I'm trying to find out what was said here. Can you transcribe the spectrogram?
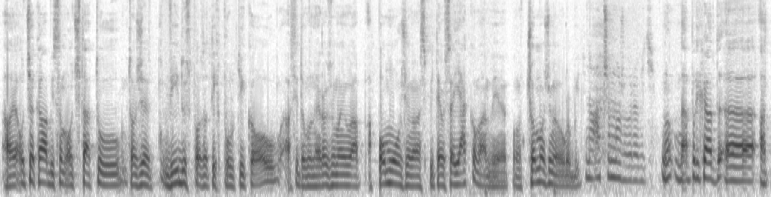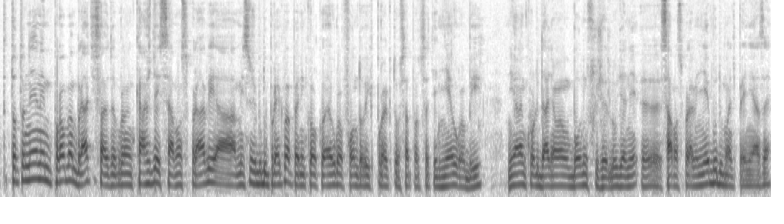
ale očakával by som od štátu to, že výjdu spoza tých pultikov, asi tomu nerozumejú a, a pomôžu nám, spýtajú sa, ako vám vieme pomôcť, čo môžeme urobiť. No a čo môžu urobiť? No napríklad, e, a toto nie je len problém Bratislavy, to je problém každej samozprávy a myslím, že budú prekvapení, koľko eurofondových projektov sa v podstate neurobí. Nielen kvôli daňovému bonusu, že ľudia ne, e, samozprávy nebudú mať peniaze,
